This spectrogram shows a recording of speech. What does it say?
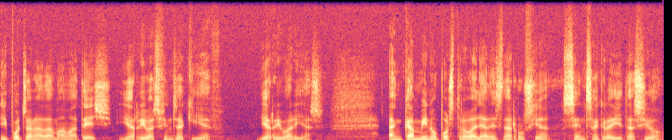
i pots anar demà mateix i arribes fins a Kiev, i arribaries. En canvi, no pots treballar des de Rússia sense acreditació,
